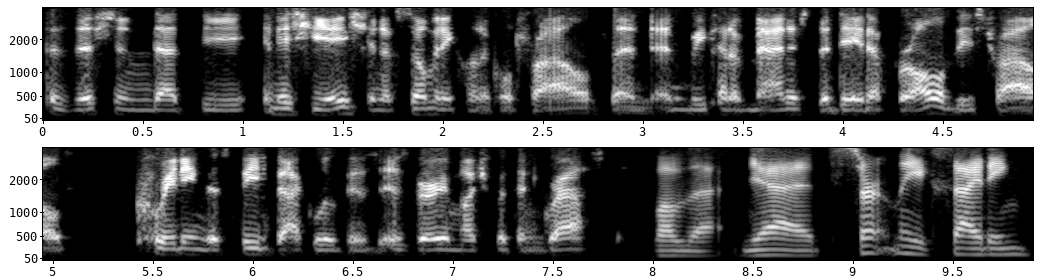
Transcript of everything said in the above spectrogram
positioned at the initiation of so many clinical trials and, and we kind of manage the data for all of these trials, creating this feedback loop is, is very much within grasp. Love that. Yeah, it's certainly exciting.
